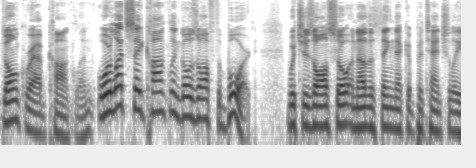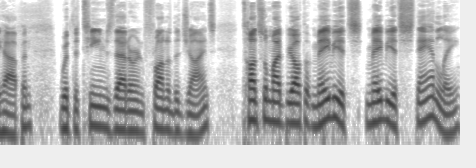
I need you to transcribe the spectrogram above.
don't grab Conklin? Or let's say Conklin goes off the board which is also another thing that could potentially happen with the teams that are in front of the Giants. Tunsil might be off the maybe it's maybe it's Stanley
